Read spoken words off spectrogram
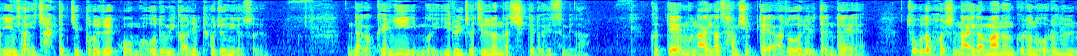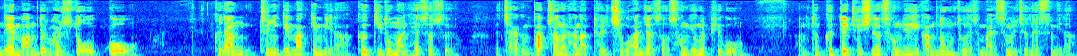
인상이 잔뜩 찌푸러져 있고 뭐 어둠이 깔린 표정이었어요. 내가 괜히 뭐 일을 저질렀나 싶기도 했습니다. 그때 뭐 나이가 30대 아주 어릴 때인데 저보다 훨씬 나이가 많은 그런 어른을 내 마음대로 할 수도 없고 그냥 주님께 맡깁니다. 그 기도만 했었어요. 작은 밥상을 하나 펼치고 앉아서 성경을 피고 아무튼 그때 주시는 성령의 감동을 통해서 말씀을 전했습니다.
